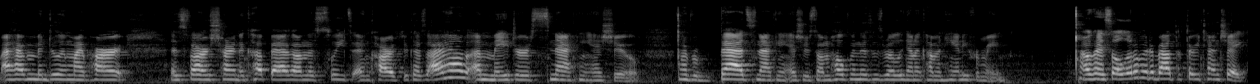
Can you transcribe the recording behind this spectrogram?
I haven't been doing my part as far as trying to cut back on the sweets and carbs because I have a major snacking issue. I have a bad snacking issue, so I'm hoping this is really going to come in handy for me. Okay, so a little bit about the 310 shake.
